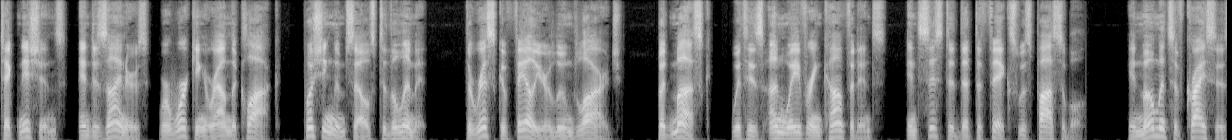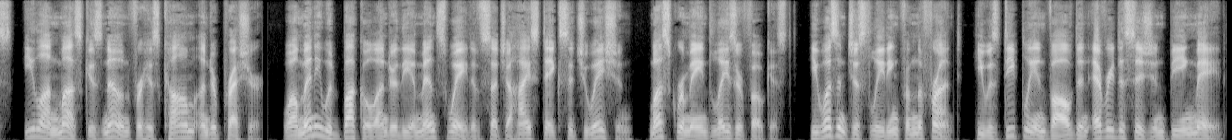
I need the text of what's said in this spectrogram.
technicians, and designers were working around the clock, pushing themselves to the limit. The risk of failure loomed large. But Musk, with his unwavering confidence, insisted that the fix was possible. In moments of crisis, Elon Musk is known for his calm under pressure. While many would buckle under the immense weight of such a high-stakes situation, Musk remained laser-focused. He wasn't just leading from the front, he was deeply involved in every decision being made.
